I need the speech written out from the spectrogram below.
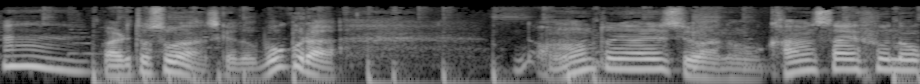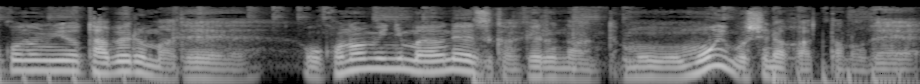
うん。割とそうなんですけど、僕ら、本当にあれですよ、あの、関西風のお好みを食べるまで、お好みにマヨネーズかけるなんてもう思いもしなかったので。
